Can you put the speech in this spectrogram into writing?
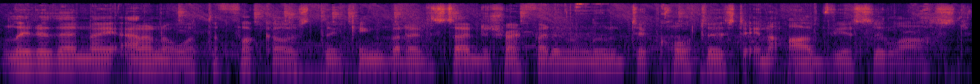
Later that night, I don't know what the fuck I was thinking, but I decided to try fighting the lunatic cultist and obviously lost.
